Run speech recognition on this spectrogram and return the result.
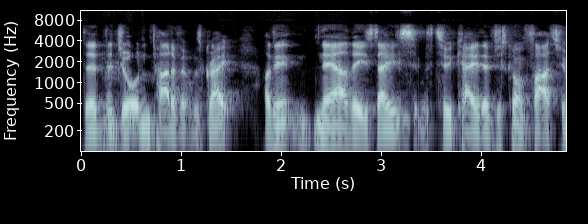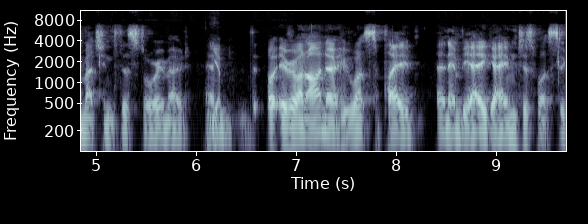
the the Jordan part of it was great. I think now these days with 2K, they've just gone far too much into the story mode, and th- everyone I know who wants to play an NBA game just wants to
